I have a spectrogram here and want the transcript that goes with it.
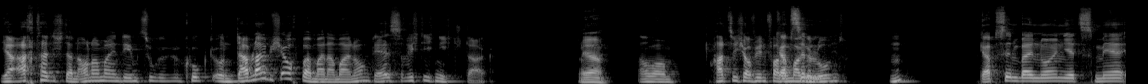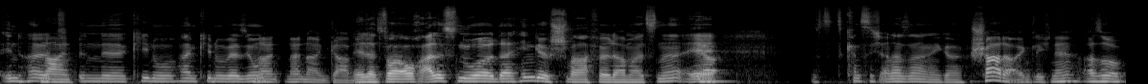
ja, 8 hatte ich dann auch noch mal in dem Zuge geguckt. Und da bleibe ich auch bei meiner Meinung. Der ist richtig nicht stark. Ja. Aber hat sich auf jeden Fall nochmal gelohnt. Hm? Gab es denn bei 9 jetzt mehr Inhalt Nein. in der Kino, Heimkino-Version? Nein, nein, nein, gar nicht. Ey, das war auch alles nur dahingeschwafel damals, ne? Ey, ja, Das kannst nicht anders sagen, egal. schade eigentlich, ne? Also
